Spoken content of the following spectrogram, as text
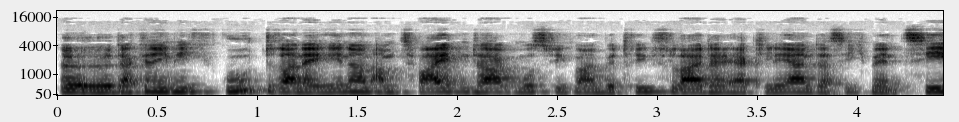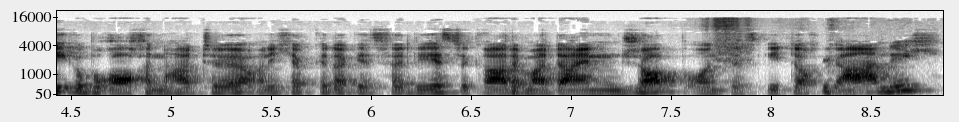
Äh, da kann ich mich gut dran erinnern. Am zweiten Tag musste ich meinem Betriebsleiter erklären, dass ich mir ein C gebrochen hatte und ich habe gedacht, jetzt verlierst du gerade mal deinen Job und das geht doch gar nicht.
